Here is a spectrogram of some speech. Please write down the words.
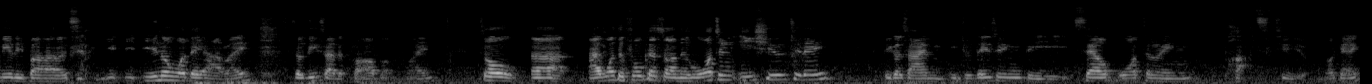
mealybugs. you, you, know what they are, right? So these are the problem, right? So uh, I want to focus on the watering issue today because I'm introducing the self-watering parts to you. Okay,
